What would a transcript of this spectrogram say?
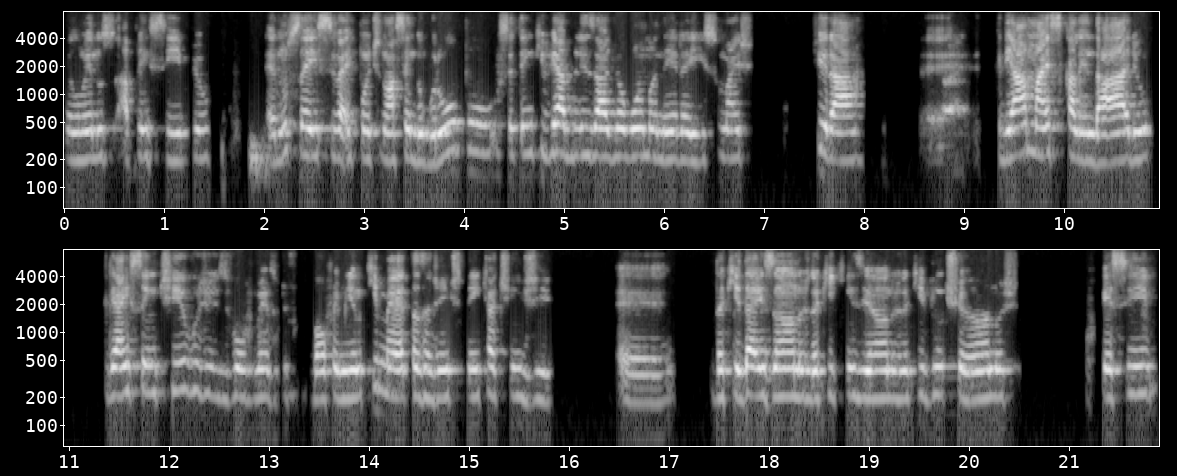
pelo menos a princípio. Eu não sei se vai continuar sendo grupo, você tem que viabilizar de alguma maneira isso, mas tirar, é, criar mais calendário, criar incentivos de desenvolvimento de futebol feminino, que metas a gente tem que atingir é, daqui 10 anos, daqui 15 anos, daqui 20 anos, porque se,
